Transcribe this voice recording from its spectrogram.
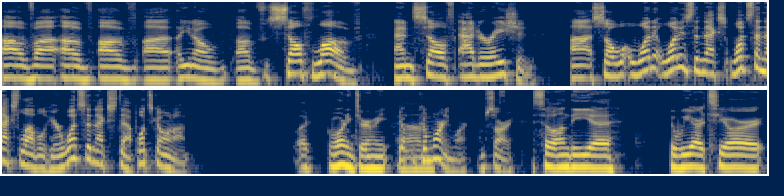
of uh, of of uh, you know of self love and self adoration. Uh, so what what is the next? What's the next level here? What's the next step? What's going on? Good morning, Jeremy. Good, Um, good morning, Mark. I'm sorry. So on the uh, the We Are TR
